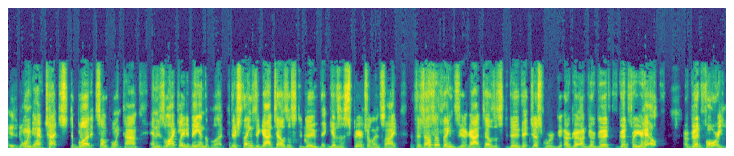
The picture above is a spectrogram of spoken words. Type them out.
is going to have touched the blood at some point in time and is likely to be in the blood. There's things that God tells us to do that gives us spiritual insight, but there's also things that God tells us to do that just were are, are good good for your health are good for you.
